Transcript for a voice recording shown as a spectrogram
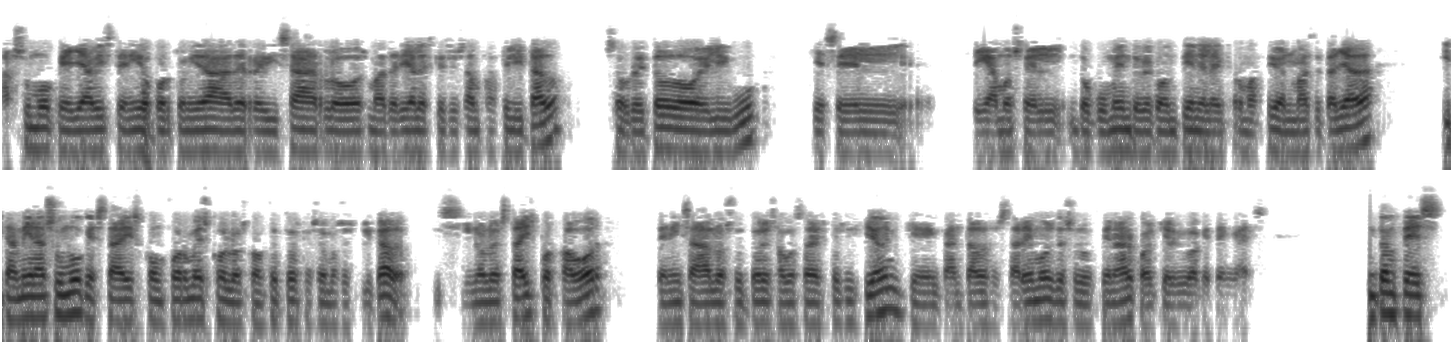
asumo que ya habéis tenido oportunidad de revisar los materiales que se os han facilitado, sobre todo el ebook, que es el, digamos, el documento que contiene la información más detallada, y también asumo que estáis conformes con los conceptos que os hemos explicado. Y si no lo estáis, por favor, tenéis a los tutores a vuestra disposición, que encantados estaremos de solucionar cualquier duda que tengáis. Entonces,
